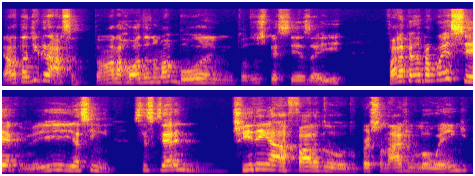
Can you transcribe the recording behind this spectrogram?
Ela tá de graça, então ela roda numa boa em todos os PCs aí. Vale a pena para conhecer. E assim, se vocês quiserem, tirem a fala do, do personagem Low Eng,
